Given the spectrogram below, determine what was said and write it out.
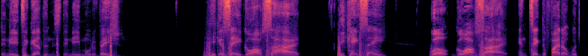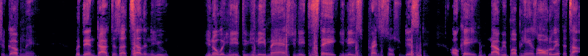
They need togetherness. They need motivation. He can say go outside. He can't say, well, go outside and take the fight up with your government. But then doctors are telling you, you know what, you need to you need masks, you need to stay, you need to practice social distancing. Okay, now we bump hands all the way at the top.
